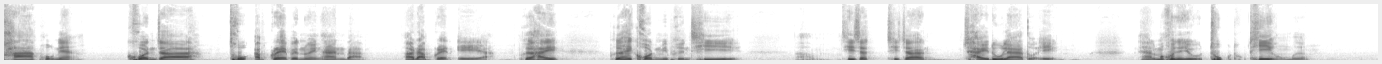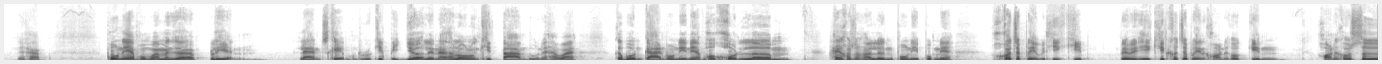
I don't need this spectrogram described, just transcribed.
park พวกนี้ควรจะถูกอัปเกรดเป็นหน่วยงานแบบระดับเกรด A อะเพื่อให้เพื่อให้คนมีพื้นที่ที่จะที่จะใช้ดูแลตัวเองนะฮะมันควรจะอยู่ทุกทุกที่ของเมืองนะครับ พวกนี้ผมว่ามันจะเปลี่ยน แลนด์สเคปของธุรกิจไปเยอะเลยนะ ถ้าลองลองคิดตามดูนะครับว่ากระบวนการพวกนี้เนี่ยพอคนเริ่มให้ความสำคัญเรื่องพวกนี้ปุ๊บเนี่ยเขาก็จะเปลี่ยนวิธีคิด เปลี่ยนวิธีคิดเขาจะเปลี่ยนของที่เขากิน ของที่เขาซื้อ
